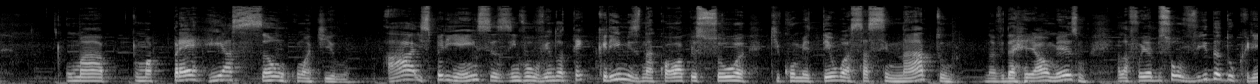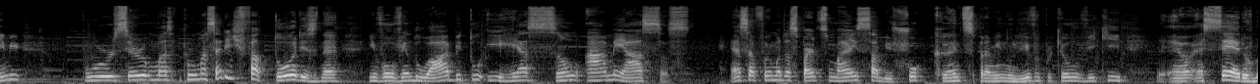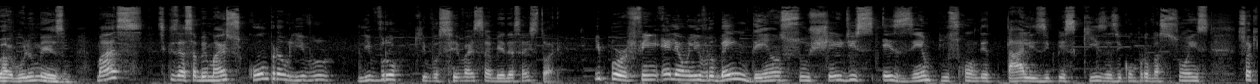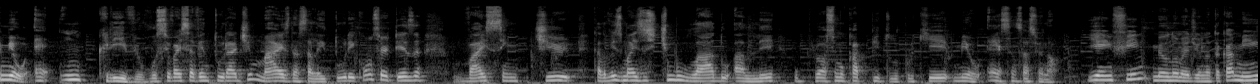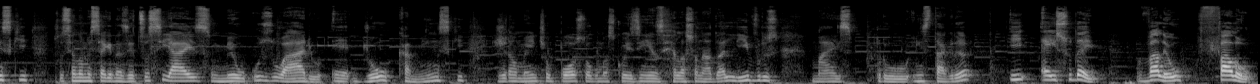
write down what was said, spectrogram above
uma, uma pré-reação com aquilo. Há experiências envolvendo até crimes na qual a pessoa que cometeu o assassinato na vida real mesmo, ela foi absolvida do crime por ser uma, por uma série de fatores, né, envolvendo o hábito e reação a ameaças. Essa foi uma das partes mais, sabe, chocantes para mim no livro, porque eu vi que é, é, sério o bagulho mesmo. Mas, se quiser saber mais, compra o livro, livro que você vai saber dessa história. E por fim, ele é um livro bem denso, cheio de exemplos com detalhes e pesquisas e comprovações. Só que, meu, é incrível. Você vai se aventurar demais nessa leitura e com certeza vai sentir cada vez mais estimulado a ler o próximo capítulo, porque, meu, é sensacional. E enfim, meu nome é Jonathan Kaminski. Se você não me segue nas redes sociais, meu usuário é Joe Kaminski. Geralmente eu posto algumas coisinhas relacionadas a livros, mas pro Instagram. E é isso daí. Valeu, falou!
